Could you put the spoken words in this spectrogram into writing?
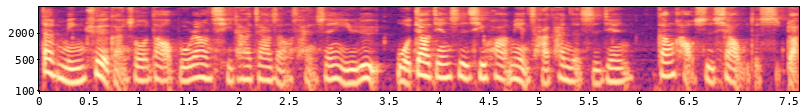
但明确感受到不让其他家长产生疑虑。我调监视器画面查看的时间刚好是下午的时段。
